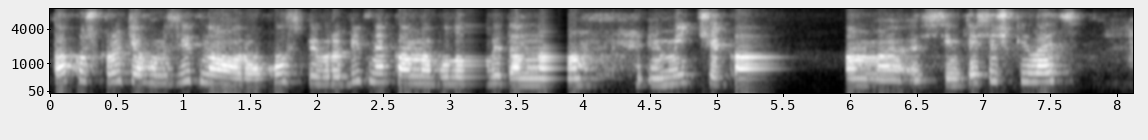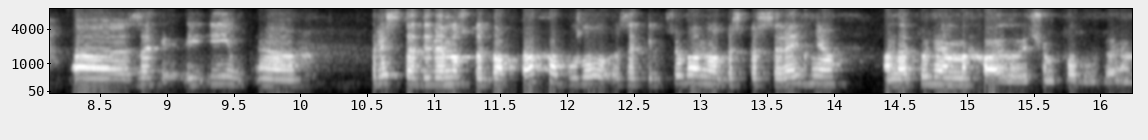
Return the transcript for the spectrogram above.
Також протягом звітного року співробітниками було видано мітчикам 7 тисяч кілець е, і е, 392 птаха було закільцьовано безпосередньо Анатолієм Михайловичем Полудою.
